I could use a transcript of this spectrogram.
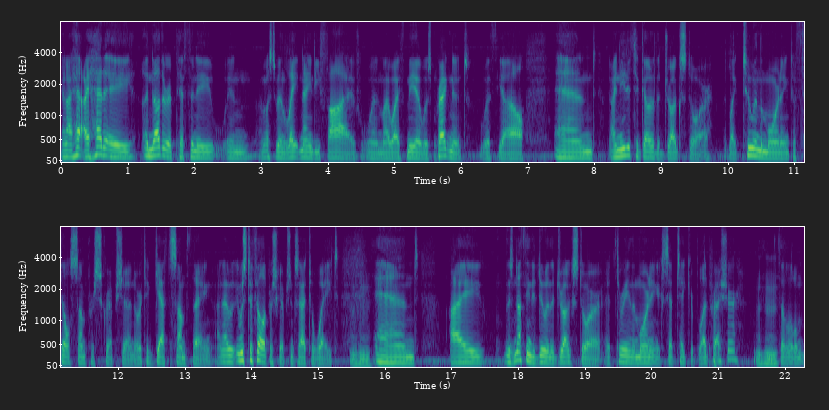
and I, ha- I, had a another epiphany in I must have been late '95 when my wife Mia was pregnant with Yael, and I needed to go to the drugstore at like two in the morning to fill some prescription or to get something. And it was to fill a prescription because I had to wait. Mm-hmm. And I there's nothing to do in the drugstore at three in the morning except take your blood pressure mm-hmm. with the little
